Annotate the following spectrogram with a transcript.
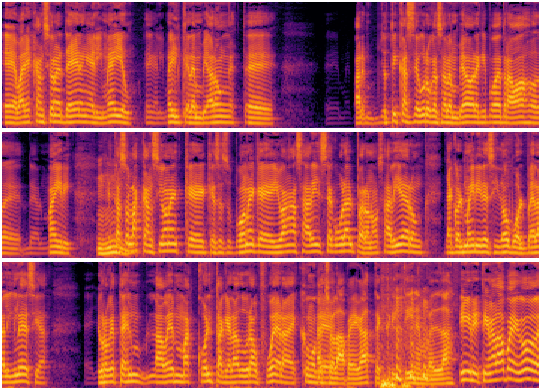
eh, varias canciones de él en el email, en el email que le enviaron este. Yo estoy casi seguro que se lo enviado al equipo de trabajo de, de Almighty. Estas son las canciones que, que, se supone que iban a salir secular, pero no salieron, ya que Almighty decidió volver a la iglesia. Yo creo que esta es la vez más corta que la ha durado fuera. Es como que. Hacho, la pegaste, Cristina, en verdad. sí, Cristina la pegó.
